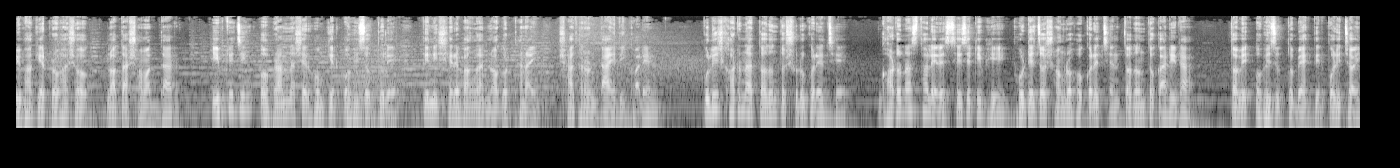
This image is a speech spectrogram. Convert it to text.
বিভাগের প্রভাষক লতা সমাদ্দার। ইফটিজিং ও প্রাণনাশের হুমকির অভিযোগ তুলে তিনি শেরেবাংলার নগর থানায় সাধারণ ডায়েরি করেন। পুলিশ ঘটনার তদন্ত শুরু করেছে। ঘটনাস্থলের সিসিটিভি ফুটেজও সংগ্রহ করেছেন তদন্তকারীরা। তবে অভিযুক্ত ব্যক্তির পরিচয়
